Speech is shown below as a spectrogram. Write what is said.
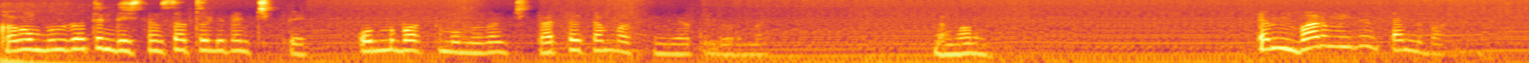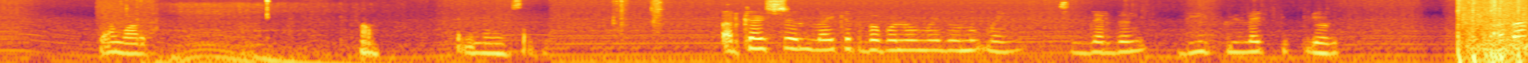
Kanka bunu zaten destansı atölyeden çıktı. Onu bastım ondan çıktı. Hatta sen bastın diye hatırlıyorum ben. Ben varım. Sen var mıydın sen mi bastın? Ben varım. Tamam. Benim benim sana. Arkadaşlar like atıp abone olmayı da unutmayın. Sizlerden büyük bir like bekliyoruz. Adam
